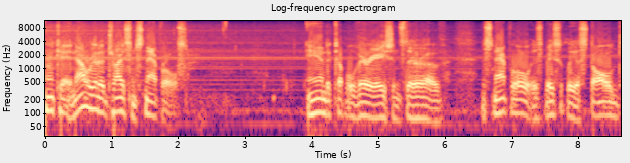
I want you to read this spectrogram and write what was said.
Okay, now we're going to try some snap rolls and a couple variations thereof. The snap roll is basically a stalled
